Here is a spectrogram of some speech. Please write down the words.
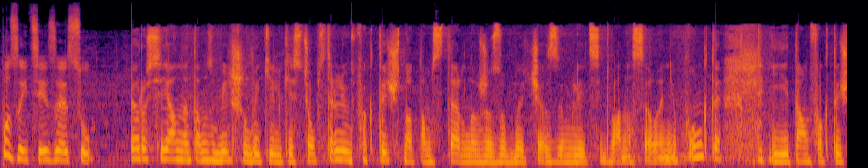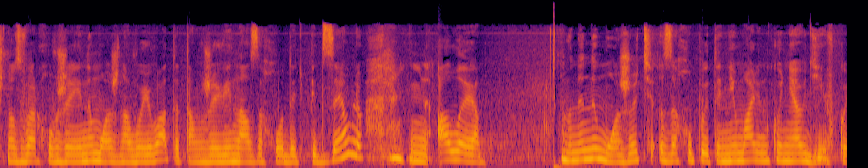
позиції ЗСУ. Росіяни там збільшили кількість обстрілів. Фактично там стерли вже з обличчя землі ці два населені пункти, і там фактично зверху вже і не можна воювати. Там вже війна заходить під землю, але вони не можуть захопити ні Мар'їнку, ні Авдіївку.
